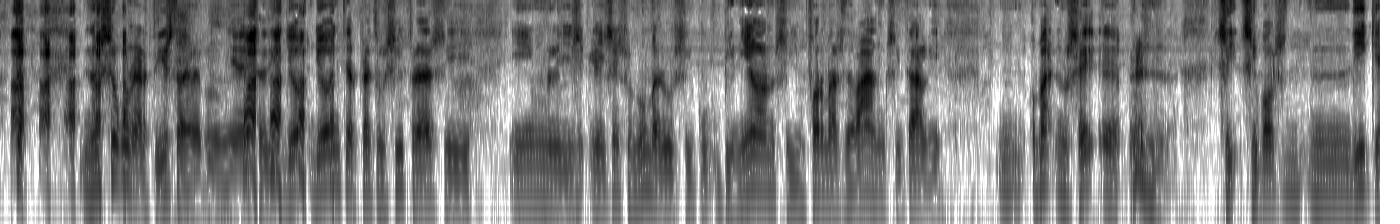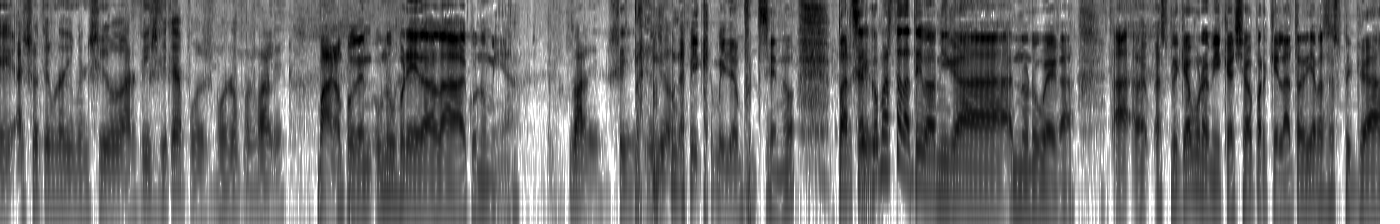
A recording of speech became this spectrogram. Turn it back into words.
no sóc un artista de l'economia. És a dir, jo, jo interpreto xifres i, i llegeixo números i opinions i informes de bancs i tal. I, home, no sé, eh, si, si vols dir que això té una dimensió artística, pues, bueno, pues vale. Bueno, podem, un obrer de l'economia. Vale, sí, millor. Una mica millor, potser, no? Per cert, Sí. com està la teva amiga noruega? Uh, uh, expliqueu una mica això, perquè l'altre dia vas explicar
